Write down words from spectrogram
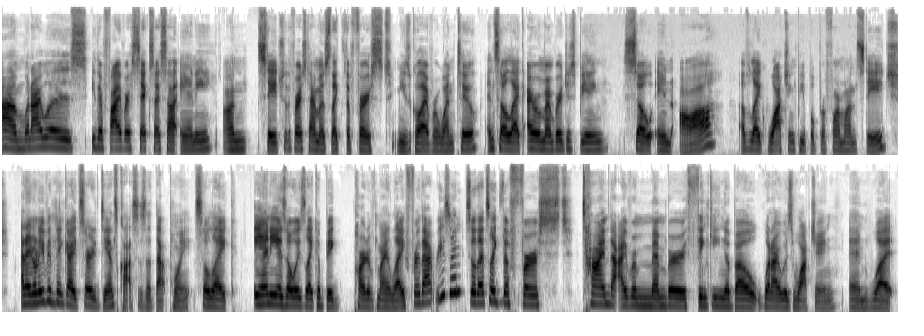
Um, when I was either five or six, I saw Annie on stage for the first time. It was like the first musical I ever went to. And so like I remember just being so in awe of like watching people perform on stage. And I don't even think I'd started dance classes at that point. So like Annie is always like a big part of my life for that reason. So that's like the first time that I remember thinking about what I was watching and what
